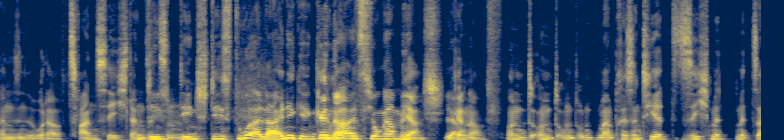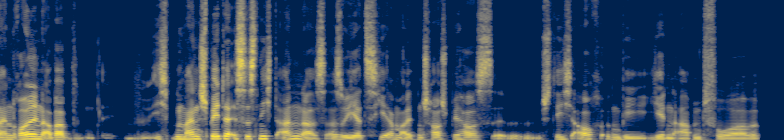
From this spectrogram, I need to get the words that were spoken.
dann sind, oder 20. Dann den, sitzen, den stehst du alleine gegenüber genau. als junger Mensch. Ja, ja, genau. Und, und, und, und man präsentiert sich mit, mit seinen Rollen, aber ich meine, später ist es nicht anders. Also jetzt hier am alten Schauspielhaus äh, stehe ich auch irgendwie jeden Abend vor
